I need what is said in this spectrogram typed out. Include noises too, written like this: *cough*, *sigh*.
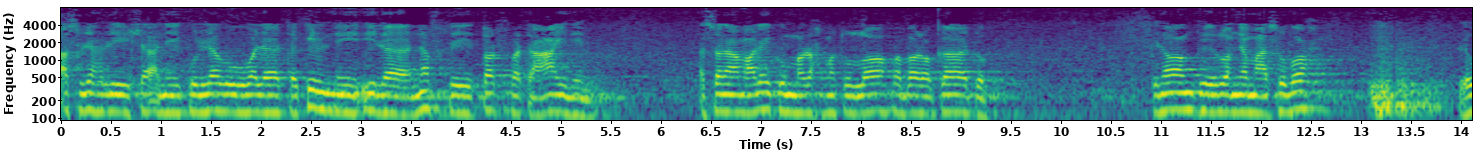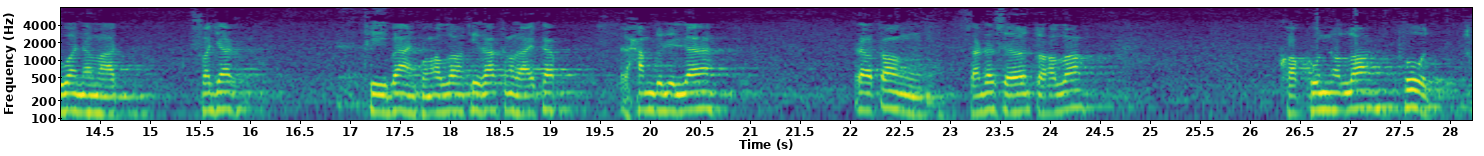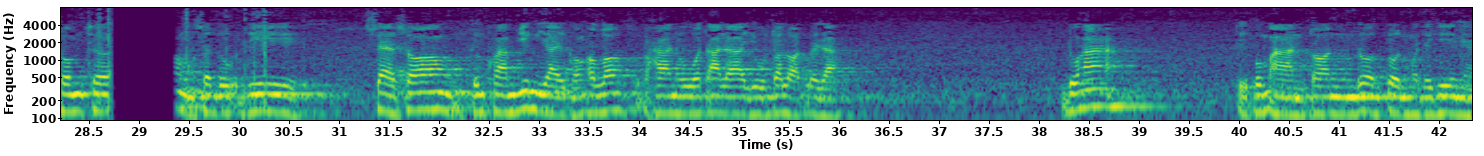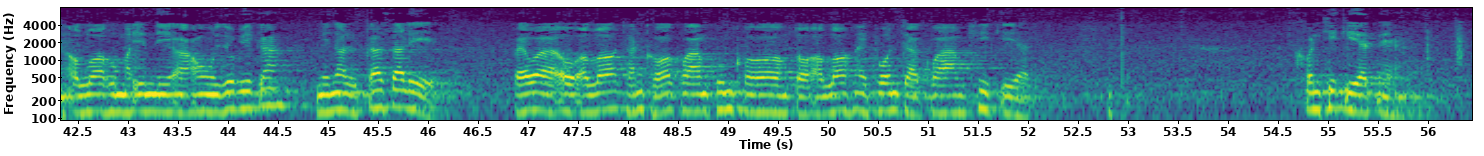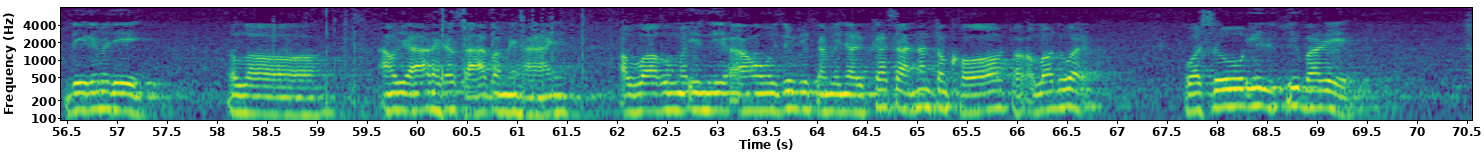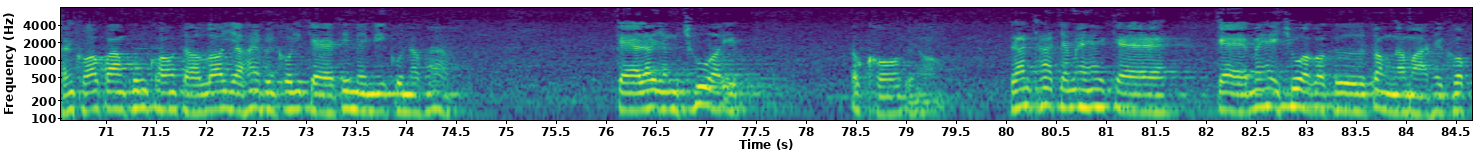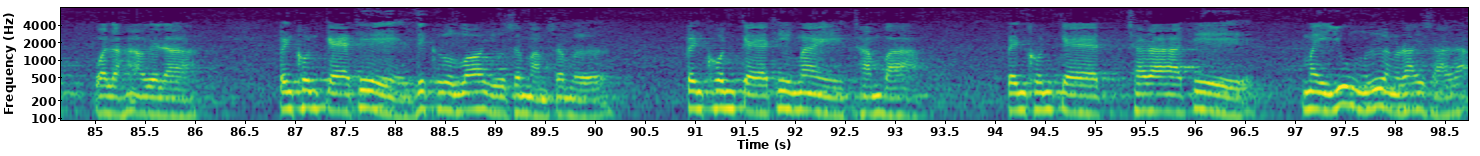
أصلح لي شأني كله ولا تكلني إلى نفسي طرفة عين السلام عليكم ورحمة الله وبركاته พี่น้องที่รวมยามาสุบฮ์ หรือว่านมาดฟัจรที่บ้านของอัลลอฮ์ที่รักทั้งหลายครับอัลฮัมดุลิลละเราต้องสรรเสริญต่ออัลลอฮ์ขอบคุณอัลลอฮ์พูดชมเชย ต้องสะดุดีแส่ซองถึงความยิ่งใหญ่ของอัลลอฮฺ سبحانه และ تعالى อยู่ตลอดเวลาดูฮะที่ผมอ่านตอนเริ่มต้นเมื่อกี้เนี่ยอัลลอฮุมะอินนีอาอูซุบิกะมินัลกาซาลีแปลว่าโอ้อัลลอฮ์ฉันขอความคุ้มครองต่ออัลลอฮ์ให้พ้นจากความขี้เกียจคนขี้เกียจเนี่ย ดีหรือไม่ดี อัลลอฮ์เอายาอะไรรักษาก็ไม่หายอัลลอฮุมะอินนีอาอูซุบิกะมินัลกาซานั่นต้องขอต่ออัลลอฮ์ด้วยวาซูอิลกิบารีฉันขอความคุ้มครองต่ออัลลอฮ์อย่าให้เป็นคนแก่ที่ไม่มีคุณภาพ แก่แล้วยังชั่วอีกต้องขอไปน้องดังนั้นถ้าจะไม่ให้แก่ แก่ไม่ให้ชั่วก็คือต้องนมาให้ครบวันละห้าเวลา เป็นคนแก่ที่ดิกรุลลออยู่สม่ำเสมอ เป็นคนแก่ที่ไม่ทำบาป เป็นคนแก่ชราที่ไม่ยุ่งเรื่องไร้สาระ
